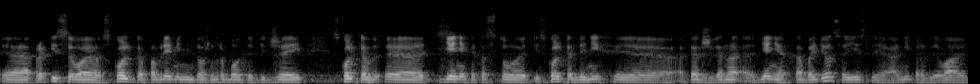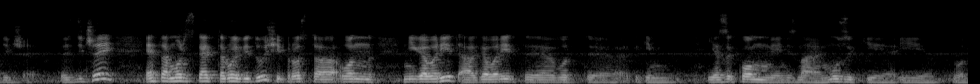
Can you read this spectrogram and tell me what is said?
прописываю, сколько по времени должен работать диджей, сколько э, денег это стоит и сколько для них, э, опять же, денег обойдется, если они продлевают диджея. То есть диджей это, можно сказать, второй ведущий, просто он не говорит, а говорит э, вот э, таким языком, я не знаю, музыки и вот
